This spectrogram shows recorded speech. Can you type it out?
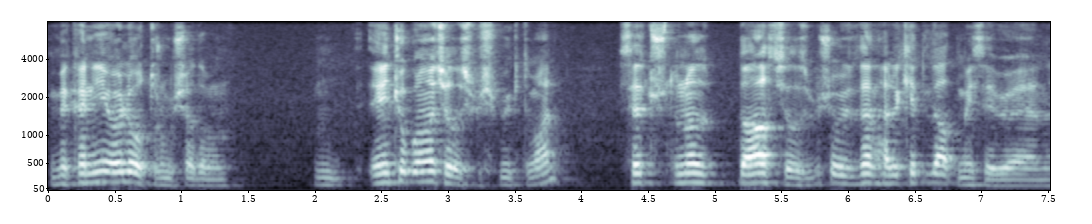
mekaniği öyle oturmuş adamın. En çok ona çalışmış büyük ihtimal. Set şutuna daha az çalışmış. O yüzden hareketli atmayı seviyor yani.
